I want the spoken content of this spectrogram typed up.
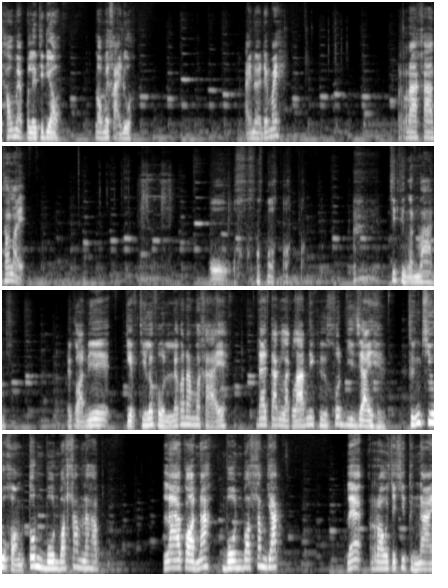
เท่าแมปกันเลยทีเดียว ลองไปขายดู ขายหน่อยได้ไหม ราคาเท่าไหร่ โอ้ คิดถึงวันวานๆแต่ก่อนนี่เก็บทีละผลแล้วก็นำมาขาย ได้ตังหลักล้านนี่คือโคตรดีใจ ถึงคิวของต้นโบนบอสซัมแล้วครับ ลาก่อนนะ โบนบอสซัมยักษ์ และเราจะคิดถึงนาย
